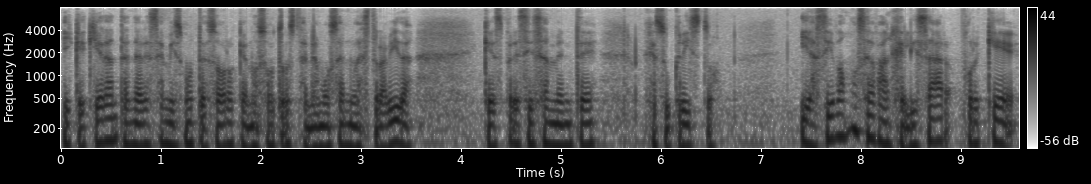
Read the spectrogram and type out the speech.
y que quieran tener ese mismo tesoro que nosotros tenemos en nuestra vida, que es precisamente Jesucristo. Y así vamos a evangelizar, porque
